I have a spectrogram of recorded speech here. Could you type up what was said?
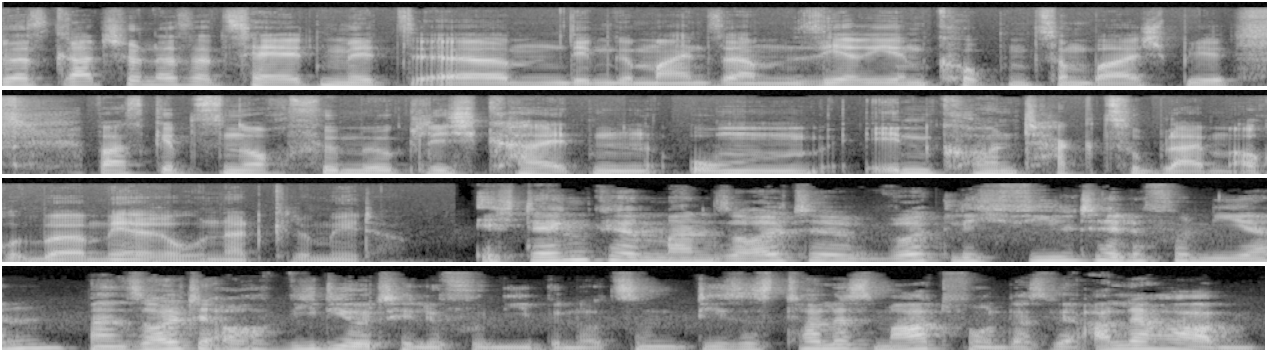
Du hast gerade schon das erzählt mit ähm, dem gemeinsamen Seriengucken zum Beispiel. Was gibt es noch für Möglichkeiten, um in Kontakt zu bleiben, auch über mehrere hundert Kilometer? Ich denke, man sollte wirklich viel telefonieren. Man sollte auch Videotelefonie benutzen. Dieses tolle Smartphone, das wir alle haben,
